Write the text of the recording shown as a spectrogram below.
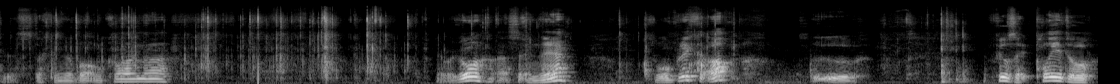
Get it stuck in the bottom corner. There we go, that's it in there. So we'll break it up. Ooh, it feels like Play-Doh.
